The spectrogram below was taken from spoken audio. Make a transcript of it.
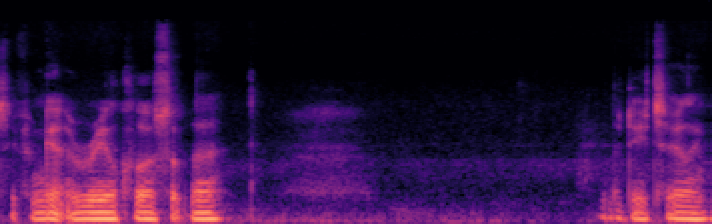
See if we can get a real close up there the detailing.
